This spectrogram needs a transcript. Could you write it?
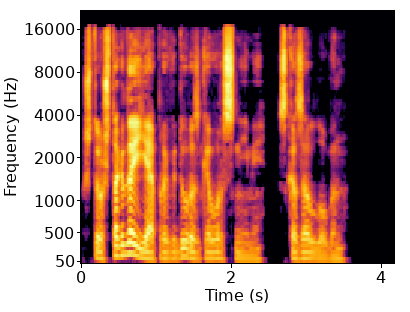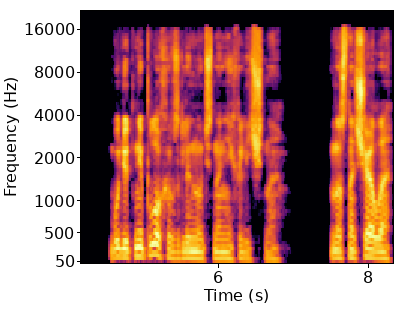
«Что ж, тогда я проведу разговор с ними», — сказал Логан. «Будет неплохо взглянуть на них лично. Но сначала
